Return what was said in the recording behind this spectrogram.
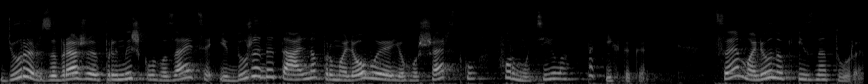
Дюрер зображує принишклого зайця і дуже детально промальовує його шерстку, форму тіла та кіхтики. Це малюнок із натури,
